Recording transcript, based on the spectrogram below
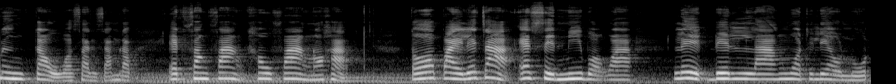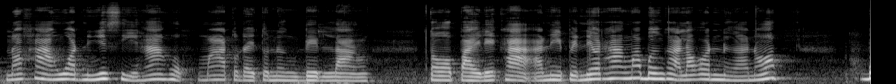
หนึ่งเก่าว่าสันสำหรับแอดฟังฟังเข้าฟังเนาะค่ะ ต่อไปเลยจ้าแอดเซนมีบอกว่าเลขเด่นลางงวดที่แล้วลดเนาะค่ะงวดนี้สี่ห้าหกมาตัวใดตัวหนึ่งเด่นลาง ต่อไปเลยค่ะ อันนี้เป็นแนวทางมาเบิงค่ะ เราอ่อนเหนือเนาะ บ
